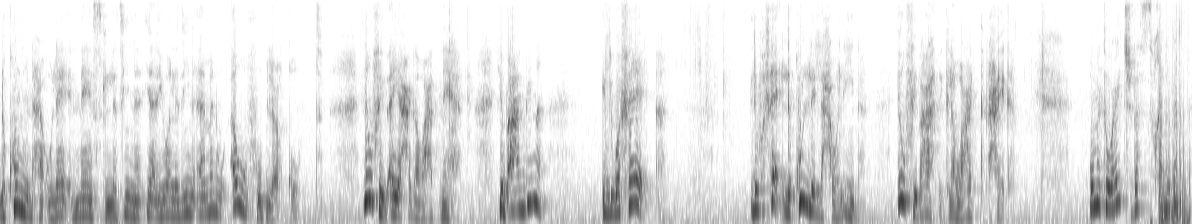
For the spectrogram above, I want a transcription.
نكون من هؤلاء الناس الذين يا أيها الذين آمنوا أوفوا بالعقود. نوفي بأي حاجة وعدناها. يبقى عندنا الوفاء الوفاء لكل اللي حوالينا. أوفي بعهدك لو وعدت بحاجة. وما توعدش بس خلي بالك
